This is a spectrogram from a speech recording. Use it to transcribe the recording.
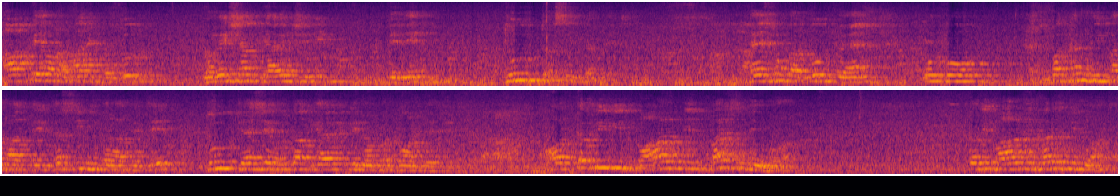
آپ کے اور ہمارے بزرگ ہمیشہ گیارہویں شریف کے دن دودھ تقسیم کرتے تھے۔ پیسوں کا دودھ جو ہے ان کو مکھن نہیں بناتے، لسی نہیں بناتے تھے، دودھ جیسے ہوتا گیارہویں کے نام پر بانٹ دیتے تھے۔ اور کبھی بھی بال میں مرض نہیں ہوا۔ کبھی بال میں مرض نہیں ہوا۔ تھا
